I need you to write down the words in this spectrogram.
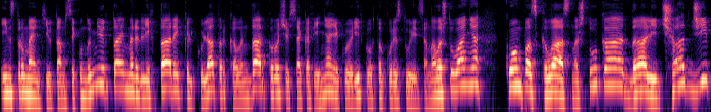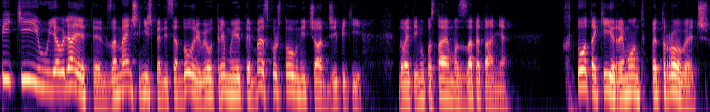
інструментів, там секундомір, таймер, ліхтарик, калькулятор, календар. Коротше, всяка фігня, якою рідко хто користується. Налаштування, компас, класна штука. Далі чат GPT, уявляєте, за менше ніж 50 доларів ви отримуєте безкоштовний чат GPT. Давайте йому поставимо запитання. Хто такий Ремонт Петрович?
